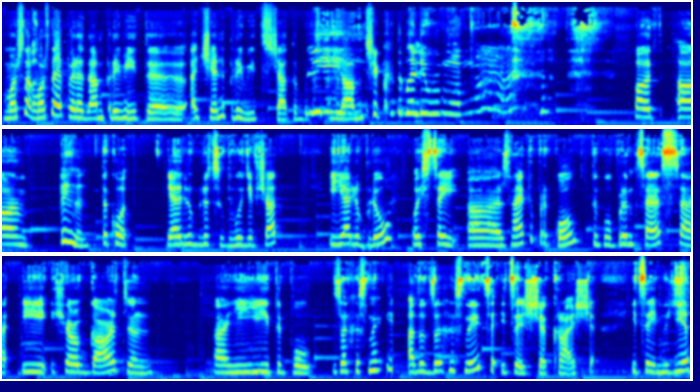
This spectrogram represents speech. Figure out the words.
Можна, можна я передам привіт? е, Ачель, привіт з чату Дамчик. Тебе любимо. От, а, так от, я люблю цих двох дівчат. І я люблю ось цей, а, знаєте, прикол, типу, принцеса і Her Garden, а, її, типу, захисник, а тут захисниця, і це ще краще. І цей Є,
